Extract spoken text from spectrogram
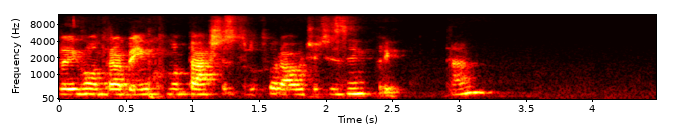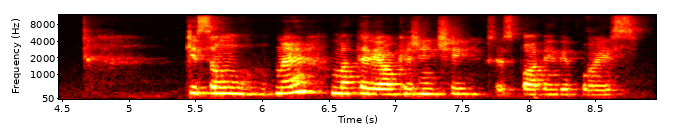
vai encontrar bem como taxa estrutural de desemprego, tá? Que são, né, material que a gente, vocês podem depois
